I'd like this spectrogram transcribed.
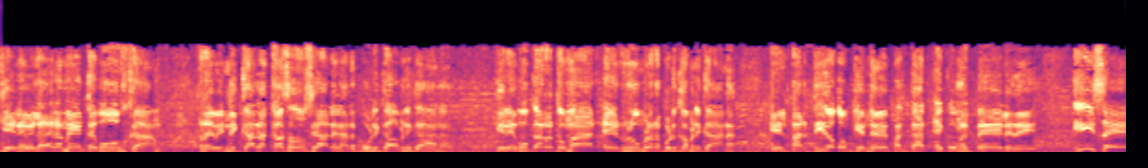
quienes verdaderamente buscan reivindicar la causa social en la República Dominicana, quienes buscan retomar el rumbo de la República Dominicana. El partido con quien deben pactar es con el PLD, irse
